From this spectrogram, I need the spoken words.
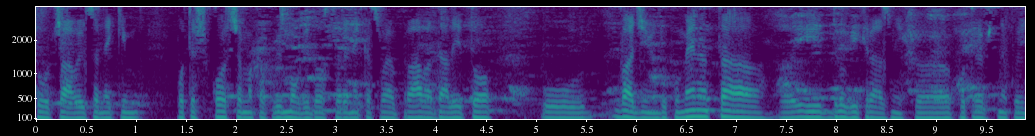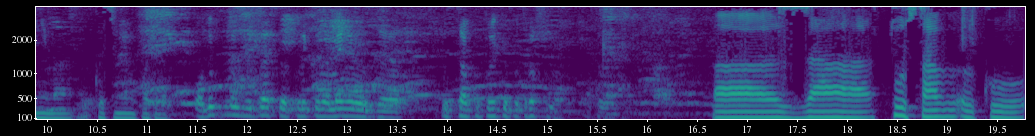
suočavaju sa nekim poteškoćama kako bi mogli da ostvare neka svoja prava, da li je to u vađenju dokumenta i drugih raznih potrebština koje, njima, koje su njima potrebne. Od ukupnog budžeta koliko namenjeno za ustavku, koliko je potrošeno? za tu stavku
